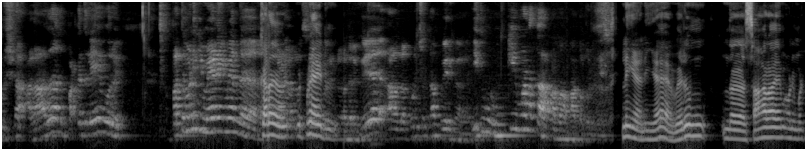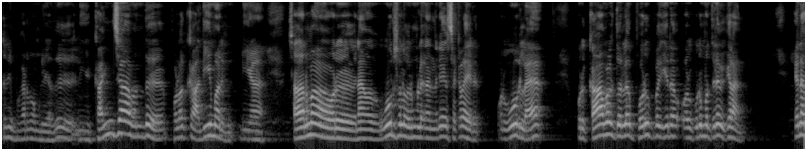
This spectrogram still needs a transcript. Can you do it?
புருஷா அதாவது அது பக்கத்திலேயே ஒரு பத்து மணிக்கு மேலேயுமே அந்த கடை விற்பனை ஆயிட்டு இருக்கு. அதுல குடிச்சிட்டு தான் போயிருக்காங்க. இது ஒரு முக்கியமான காரணமா பார்க்கப்படுது. இல்லைங்க நீங்கள் வெறும் இந்த சாராயம் அப்படி மட்டும் நீங்கள் கடத்த முடியாது. நீங்கள் கஞ்சா வந்து புழக்கம் அதிகமாக இருக்குது நீங்கள் சாதாரணமாக ஒரு நான் ஊர் சொல்ல விரும்பல நிறைய சக்கராயிரு ஒரு ஊரில் ஒரு காவல்துறையில் பொறுப்பு வைக்கிற ஒரு குடும்பத்திலே விற்கிறாங்க ஏன்னா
